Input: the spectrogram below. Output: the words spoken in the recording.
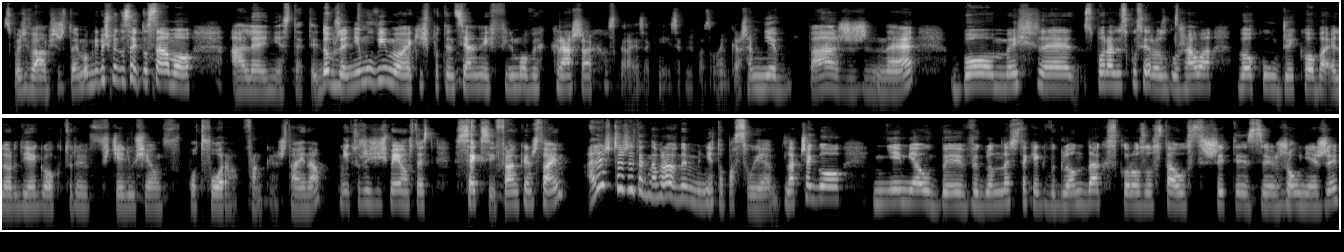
spodziewałam się, że tutaj moglibyśmy dostać to samo, ale niestety. Dobrze, nie mówimy o jakichś potencjalnych filmowych crashach. Oscar Isaac nie jest jakoś bardzo moim crashem. Nieważne, bo myślę, spora dyskusja rozgorzała wokół Jacoba Elordiego, który wcielił się w potwora Frankensteina. Niektórzy się śmieją, że to jest sexy Frankenstein, ale szczerze, tak naprawdę mnie to pasuje. Dlaczego nie miałby wyglądać tak, jak wygląda, skoro został zszyty z żołnierzy,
